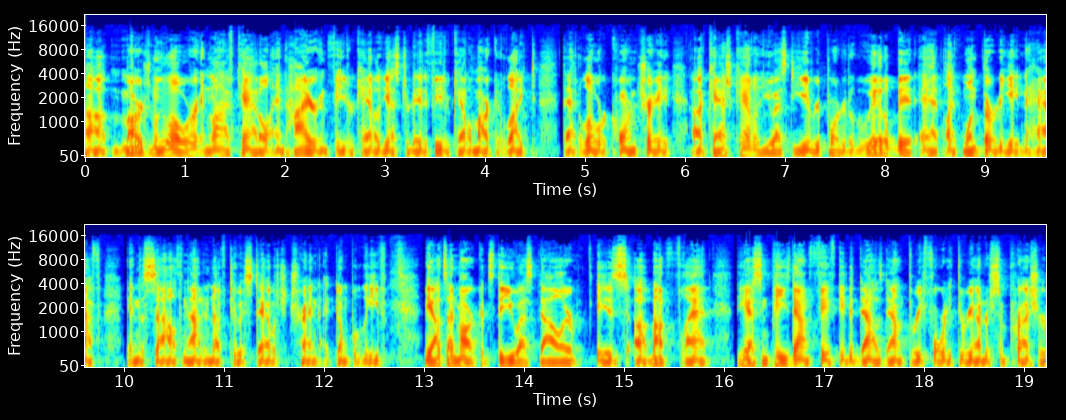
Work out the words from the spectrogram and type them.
uh, marginally lower in live cattle and higher in feeder cattle yesterday. The feeder cattle market liked that lower corn trade. Uh, cash cattle USDA reported a little bit at like 138 and a half in the south, not enough to establish a trend, I don't believe. The outside markets, the US dollar is uh, about flat. The S&P is down 50, the Dow's down 343 under some pressure.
